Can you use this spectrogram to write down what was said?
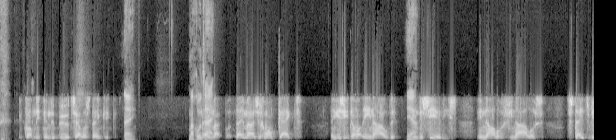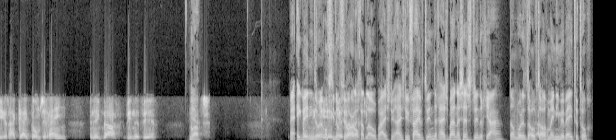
ik kwam niet in de buurt zelfs, denk ik. Nee. Maar goed, Nee hij- maar, nee, maar als je gewoon kijkt... en je ziet dan wel inhouden... Ja. in de series, in de halve finales... steeds weer. Hij kijkt om zich heen... en denkt, nou, ik win het weer. Ja. Nee, ik weet En niet hoor, of hij nog veel harder op- gaat lopen. Hij is, nu, hij is nu 25, hij is bijna 26 jaar. Dan wordt het over het algemeen niet meer beter, toch?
